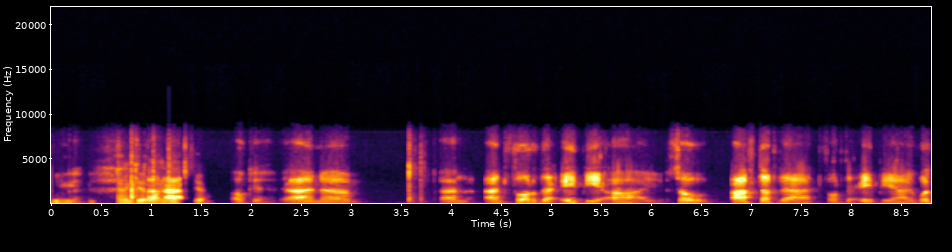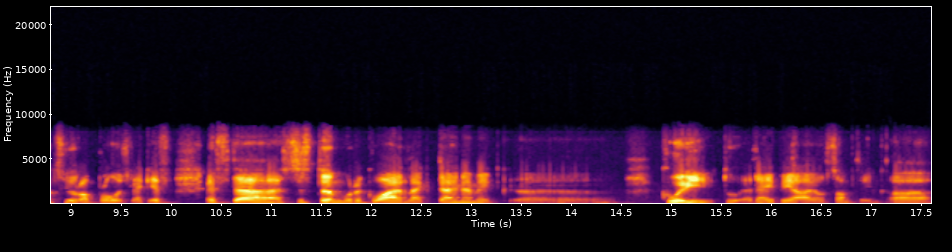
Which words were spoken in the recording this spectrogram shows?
You Okay. kind get what I mean? Uh, Yeah. Okay, and um, and and for the API, so after that, for the API, what's your approach? Like if if the system require like dynamic uh, query to an API or something, uh,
